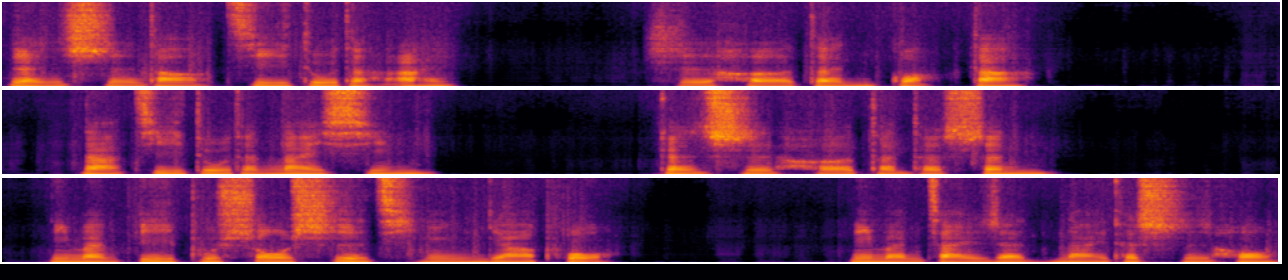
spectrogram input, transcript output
认识到基督的爱是何等广大。那基督的耐心更是何等的深！你们必不受事情压迫。你们在忍耐的时候，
